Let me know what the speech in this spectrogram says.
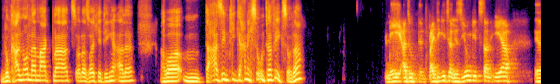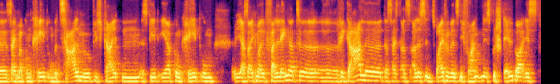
einen lokalen Online-Marktplatz oder solche Dinge alle. Aber ähm, da sind die gar nicht so unterwegs, oder? Nee, also bei Digitalisierung geht es dann eher, äh, sag ich mal, konkret um Bezahlmöglichkeiten. Es geht eher konkret um, ja, sag ich mal, verlängerte äh, Regale. Das heißt, als alles im Zweifel, wenn es nicht vorhanden ist, bestellbar ist.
